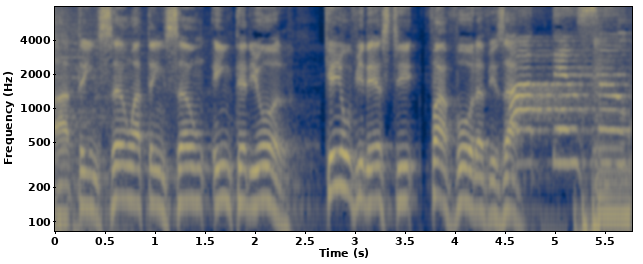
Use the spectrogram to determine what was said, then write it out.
Atenção, atenção, interior. Quem ouvir este, favor avisar. Atenção.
